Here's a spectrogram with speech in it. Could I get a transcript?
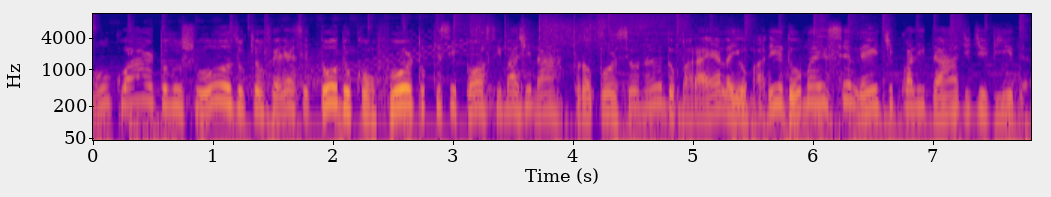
Um quarto luxuoso que oferece todo o conforto que se possa imaginar, proporcionando para ela e o marido uma excelente qualidade de vida.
